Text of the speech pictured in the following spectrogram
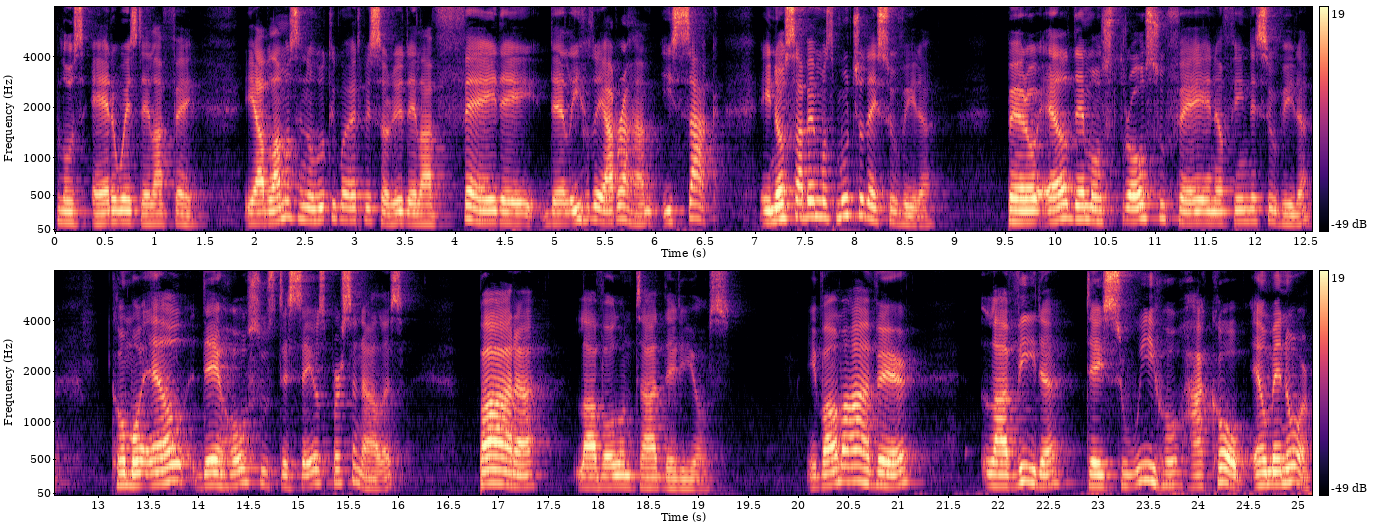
Los héroes de la fe. Y hablamos en el último episodio de la fe de, del hijo de Abraham, Isaac y no sabemos mucho de su vida, pero él demostró su fe en el fin de su vida, como él dejó sus deseos personales para la voluntad de Dios. Y vamos a ver la vida de su hijo Jacob, el menor.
